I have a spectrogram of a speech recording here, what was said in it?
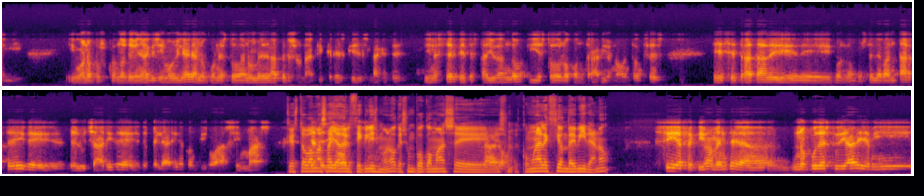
y, y bueno, pues cuando te viene la crisis inmobiliaria lo pones todo a nombre de la persona que crees que es la que te tienes ser, que te está ayudando y es todo lo contrario, ¿no? Entonces eh, se trata de, bueno, pues de levantarte y de, luchar y de, pelear y de continuar sin más. Que esto va más allá del ciclismo, ¿no? Que es un poco más eh, como una lección de vida, ¿no? Sí, efectivamente. No pude estudiar y a mí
